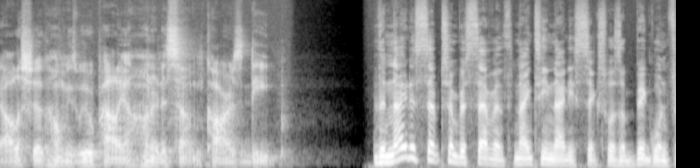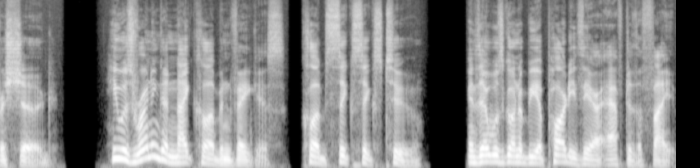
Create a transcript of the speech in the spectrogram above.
All the Suge homies, we were probably a hundred and something cars deep. The night of September 7th, 1996 was a big one for Suge. He was running a nightclub in Vegas, Club 662, and there was going to be a party there after the fight.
